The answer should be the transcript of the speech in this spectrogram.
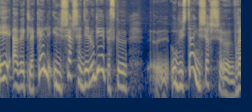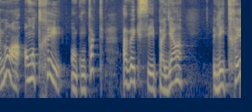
et avec laquelle il cherche à dialoguer, parce que Augustin, il cherche vraiment à entrer en contact avec ces païens lettrés.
